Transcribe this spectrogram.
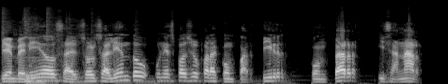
Bienvenidos a El Sol Saliendo, un espacio para compartir, contar y sanar.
